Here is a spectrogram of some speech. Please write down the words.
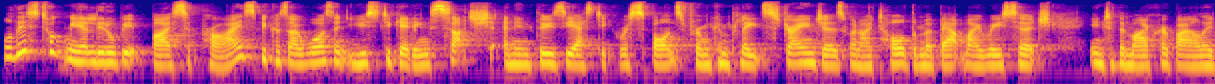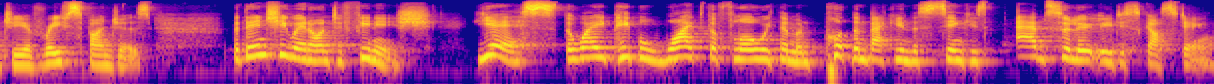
Well, this took me a little bit by surprise because I wasn't used to getting such an enthusiastic response from complete strangers when I told them about my research into the microbiology of reef sponges. But then she went on to finish. Yes, the way people wipe the floor with them and put them back in the sink is absolutely disgusting.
